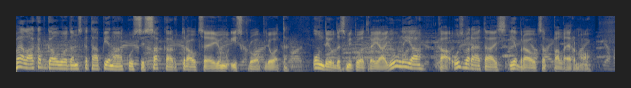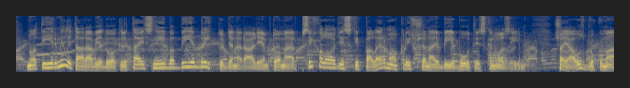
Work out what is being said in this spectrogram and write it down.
vēlāk apgalvodams, ka tā pienākusi sakaru traucējumu izkropļota, un 22. jūlijā kā uzvarētājs iebrauca Palermo. No tīri militārā viedokļa taisnība bija britu ģenerāļiem, tomēr psiholoģiski Palermo krišanai bija būtiska nozīme. Šajā uzbrukumā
